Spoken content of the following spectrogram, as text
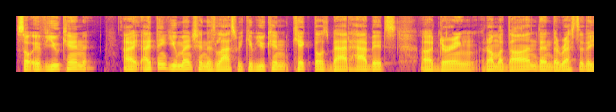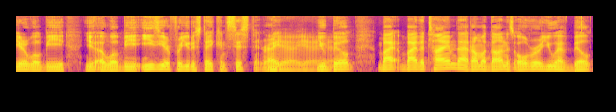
So if you can, I, I think you mentioned this last week, if you can kick those bad habits uh, during Ramadan, then the rest of the year will be you- uh, will be easier for you to stay consistent, right? Yeah. Yeah. You yeah. build by by the time that Ramadan is over, you have built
